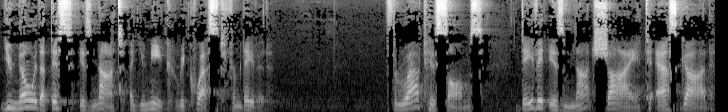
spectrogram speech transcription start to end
you know that this is not a unique request from David. Throughout his Psalms, David is not shy to ask God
